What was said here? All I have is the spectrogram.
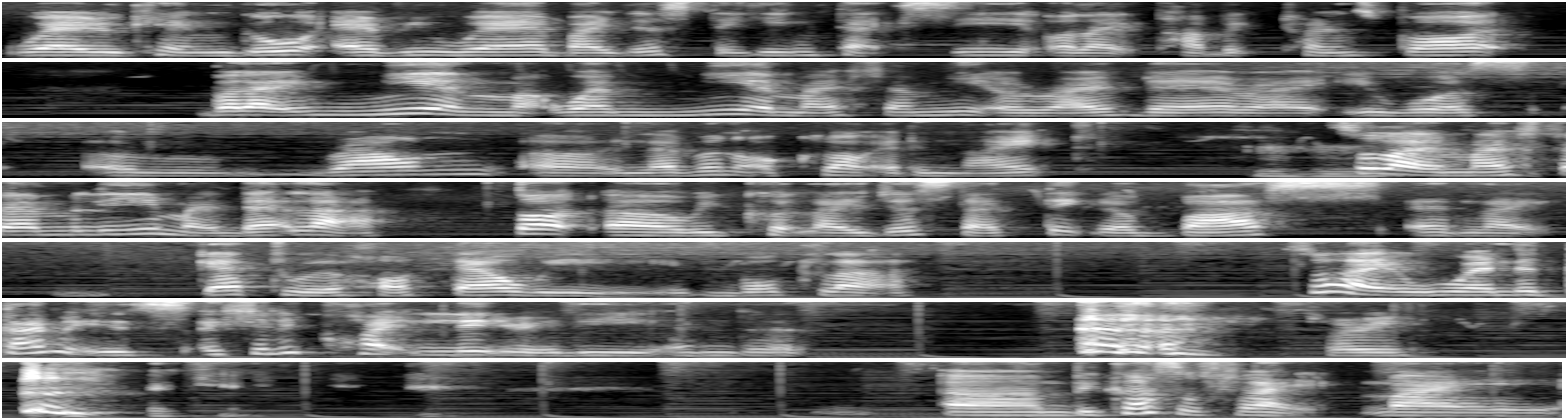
where you can go everywhere by just taking taxi or like public transport. But like me and my, when me and my family arrived there, right, it was around uh, eleven o'clock at the night. Mhm. So like my family, my dad lah, thought uh, we could like just like take a bus and like get to the hotel we booked lah. So like when the time is actually quite late already and the sorry okay. um because of like my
